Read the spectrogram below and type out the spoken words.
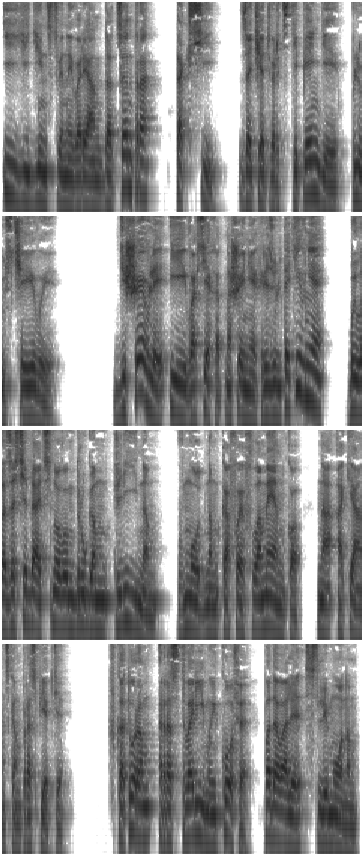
И единственный вариант до центра – такси за четверть стипендии плюс чаевые. Дешевле и во всех отношениях результативнее было заседать с новым другом Клином в модном кафе «Фламенко» на Океанском проспекте, в котором растворимый кофе подавали с лимоном,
